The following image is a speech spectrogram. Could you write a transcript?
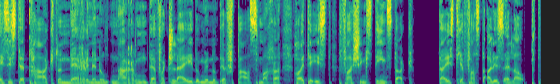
Es ist der Tag der Närrinnen und Narren, der Verkleidungen und der Spaßmacher. Heute ist Faschingsdienstag. Da ist ja fast alles erlaubt.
